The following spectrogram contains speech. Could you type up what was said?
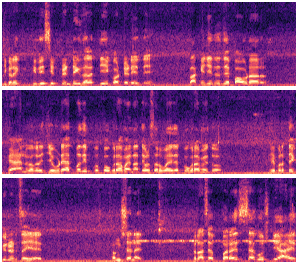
जिकडे किती सीट प्रिंटिंग झालं ती एक क्वांटिटी येते. बाकीचे इथे जे पावडर फॅन वगैरे जेवढे आतमध्ये प्रोग्राम आहे ना तेवढं सर्व याच्यात प्रोग्राम येतो. हे प्रत्येक युनिटचंही आहेत. फंक्शन आहेत. तर अशा बऱ्याचशा गोष्टी आहेत.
